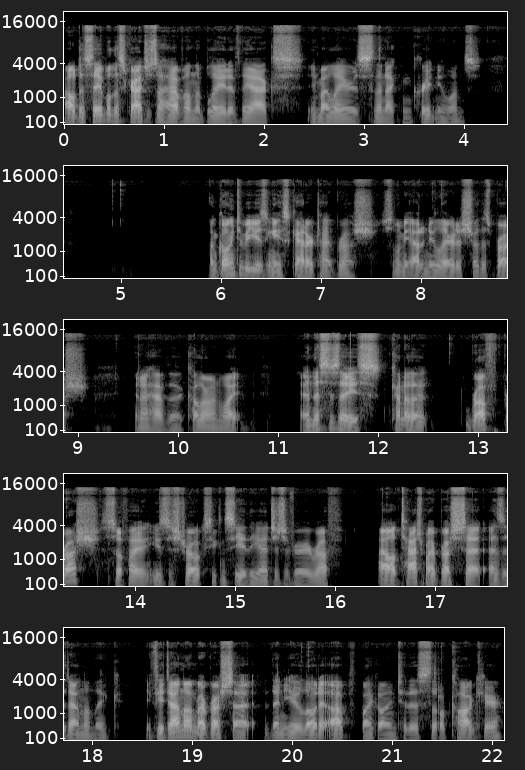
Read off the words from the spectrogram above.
I'll disable the scratches I have on the blade of the axe in my layers so then I can create new ones. I'm going to be using a scatter type brush, so let me add a new layer to show this brush, and I have the color on white. And this is a kind of a rough brush, so if I use the strokes you can see the edges are very rough. I'll attach my brush set as a download link. If you download my brush set, then you load it up by going to this little cog here,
